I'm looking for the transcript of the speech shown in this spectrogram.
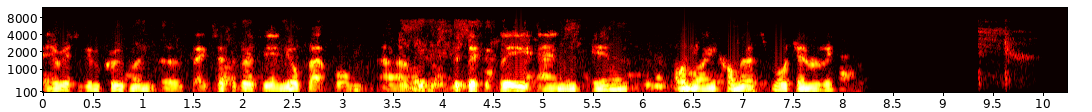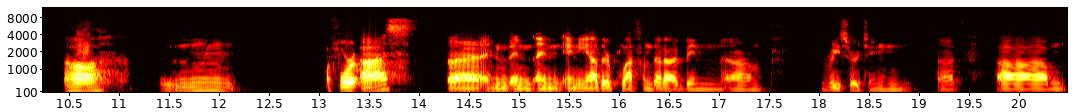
areas of improvement of accessibility in your platform um, specifically and in online commerce more generally? Uh, mm, for us, uh, and, and, and any other platform that I've been um, researching, uh, um,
